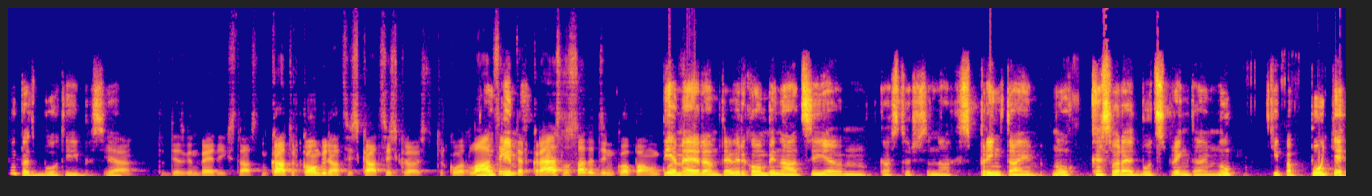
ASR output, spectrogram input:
Nu, pēc būtības. Jā. Jā, tad diezgan bēdīgi stāsts. Nu, kā tur kombinācijas, kāds izkrājas? Tur kaut kāda lācīta piem- ar krēslu sadedzina kopā. Un... ko- Piemēram, tev ir kombinācija, mm, kas tur sanāk, springtime. Nu, kas varētu būt springtime? Nu, ķipa puķe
